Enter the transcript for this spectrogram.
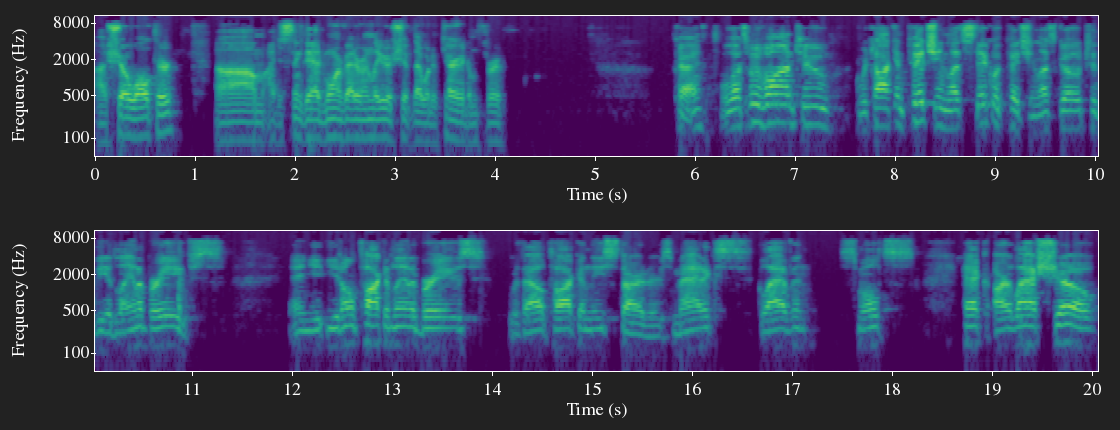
uh, Showalter. Um, I just think they had more veteran leadership that would have carried them through. Okay. Well, let's move on to we're talking pitching. Let's stick with pitching. Let's go to the Atlanta Braves. And you, you don't talk Atlanta Braves without talking these starters Maddux, Glavine, Smoltz. Heck, our last show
